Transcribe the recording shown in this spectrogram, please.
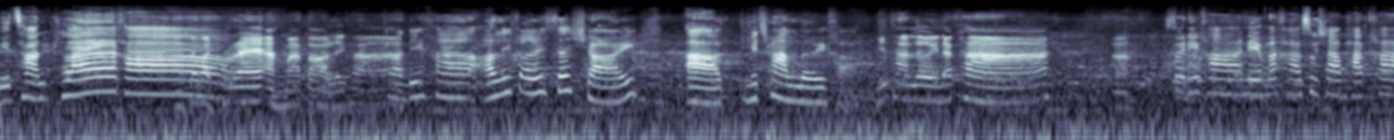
มิตรชันแพร่ค่ะจังหวัดแพร่อะมาต่อเลยค่ะ สวัสดีค่ะอลิสอลิสชายอ่ามิทรานเลยค่ะนิทานเลยนะคะอะสวัสดีค่ะ เนมนะคะ สุชาพัฒน์ค่ะ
